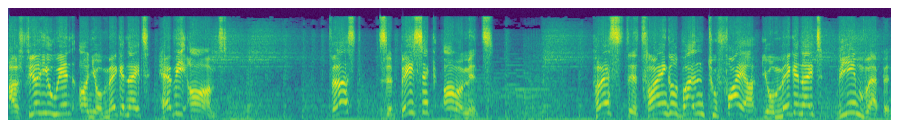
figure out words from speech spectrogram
I'll fill you in on your Meganite's heavy arms. First, the basic armaments. Press the triangle button to fire your Meganite's beam weapon.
